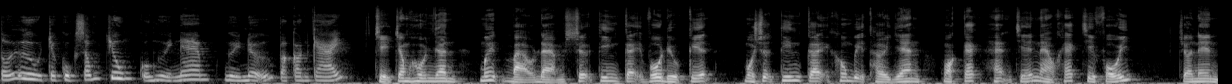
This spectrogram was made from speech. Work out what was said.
tối ưu cho cuộc sống chung của người nam, người nữ và con cái. Chỉ trong hôn nhân mới bảo đảm sự tin cậy vô điều kiện một sự tin cậy không bị thời gian hoặc các hạn chế nào khác chi phối. Cho nên,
